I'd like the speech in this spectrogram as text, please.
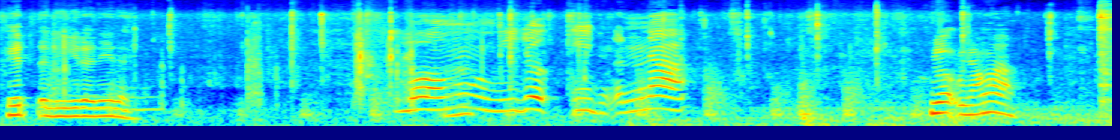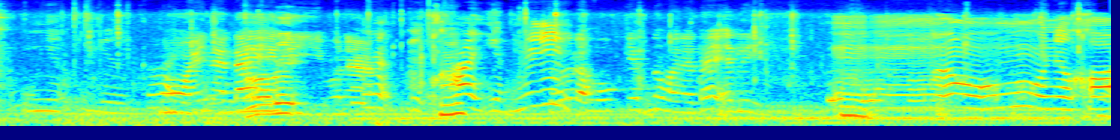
เผ็ดอันนี้เลยนี่เลย บอมึงมีเยอะกินอันน่ะเยอะหรือยังอะเยอะเยอะก็หอยน่ะได้อลีบ่นะติดไข่อย่างนี้เออละหกเก็บหน่อยน่ะได้อลีเอาหมูเนี่ยไข่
